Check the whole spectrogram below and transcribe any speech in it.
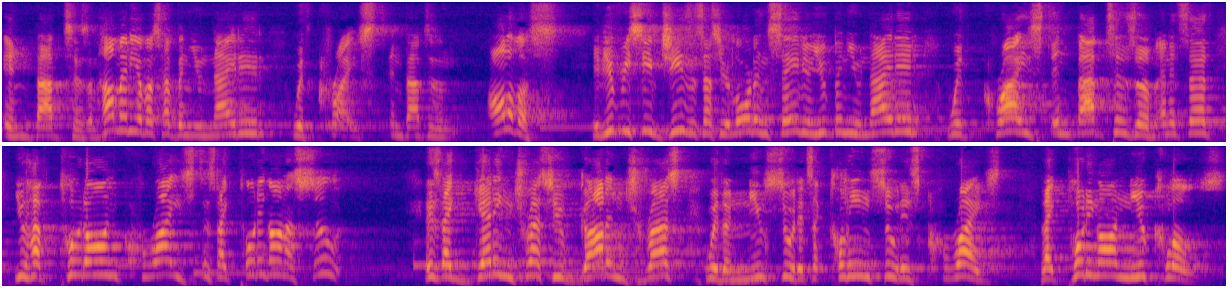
in baptism. How many of us have been united with Christ in baptism? All of us. If you've received Jesus as your Lord and Savior, you've been united with Christ in baptism. And it says, you have put on Christ. It's like putting on a suit. It's like getting dressed. You've gotten dressed with a new suit. It's a clean suit. It's Christ. Like putting on new clothes.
